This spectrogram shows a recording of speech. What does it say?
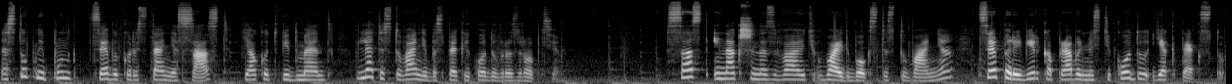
Наступний пункт це використання SAST, як от від для тестування безпеки коду в розробці. SAST інакше називають White Box тестування це перевірка правильності коду як тексту.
